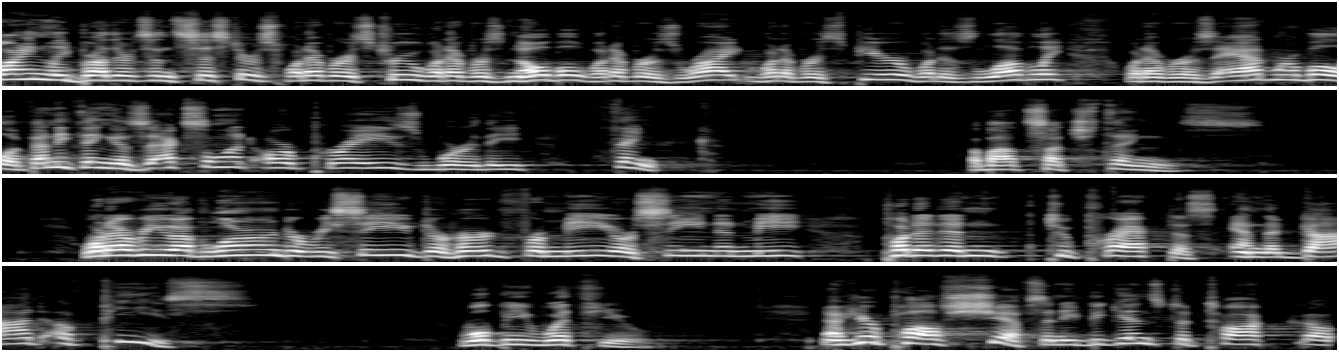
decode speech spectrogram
Finally, brothers and sisters, whatever is true, whatever is noble, whatever is right, whatever is pure, what is lovely, whatever is admirable, if anything is excellent or praiseworthy, think about such things. Whatever you have learned or received or heard from me or seen in me, put it into practice, and the God of peace will be with you. Now, here Paul shifts and he begins to talk uh,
